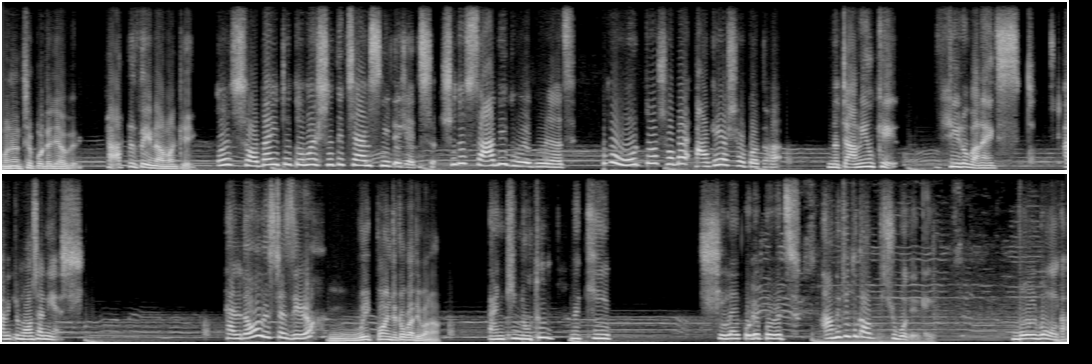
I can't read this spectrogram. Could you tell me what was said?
মনে হচ্ছে পটে যাবে। আসতেছেই না আমাকে। ও সবাই তো তোমার সাথে চান্স নিতে যাচ্ছে। শুধু সাবই ঘুরে ঘুরে আছে। ওর তো সবার আগে আসার কথা। বাট আমি ওকে জিরো বানাইছি আমি কি মজা নিয়ে আসি? হ্যালো মিস্টার জিরো উইক পয়েন্টে টোকা দিবা না। প্যান্ট কি নতুন? নাকি সেলাই করে পড়েছে। আমি কিন্তু কাউকে কিছু বলি নাই। বলব না।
